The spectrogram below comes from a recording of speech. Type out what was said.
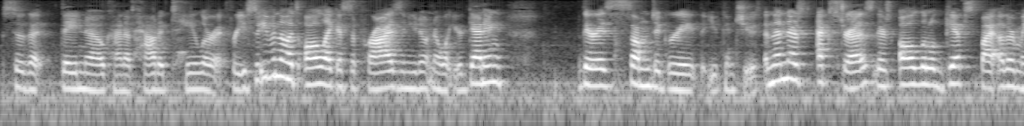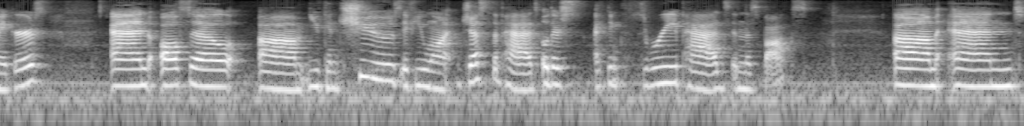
so that they know kind of how to tailor it for you. So even though it's all like a surprise and you don't know what you're getting, there is some degree that you can choose. And then there's extras. There's all little gifts by other makers. And also, um, you can choose if you want just the pads. Oh, there's, I think, three pads in this box. Um, and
